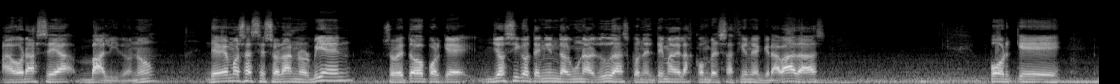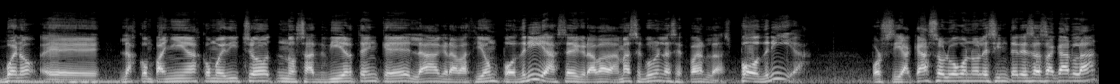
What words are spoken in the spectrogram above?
ahora sea válido, ¿no? Debemos asesorarnos bien, sobre todo porque yo sigo teniendo algunas dudas con el tema de las conversaciones grabadas, porque, bueno, eh, las compañías, como he dicho, nos advierten que la grabación podría ser grabada, además seguro en las espaldas, podría por si acaso luego no les interesa sacarla,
